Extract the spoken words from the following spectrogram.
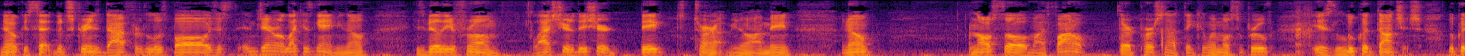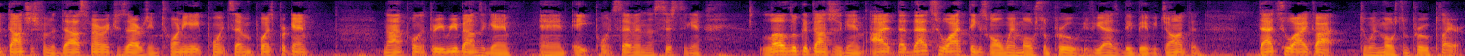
You know, could set good screens, dive for the loose ball. Just in general, like his game. You know, his ability from last year to this year, big turn up. You know what I mean? You know, and also my final third person I think can win most improved is Luka Doncic. Luka Doncic from the Dallas Mavericks is averaging 28.7 points per game, 9.3 rebounds a game, and 8.7 assists a game. Love Luka Doncic's game. I that, that's who I think is gonna win most improved. If you ask Big Baby Jonathan, that's who I got to win most improved player.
